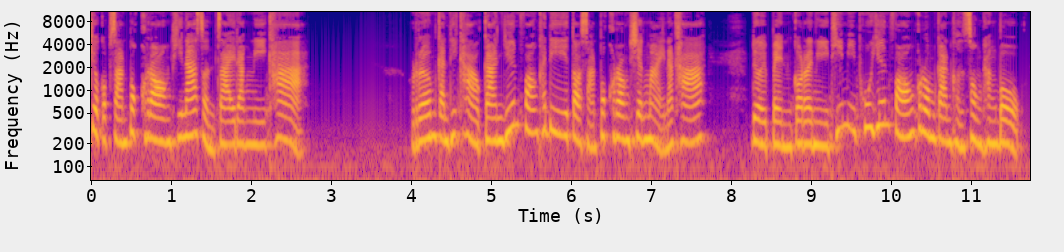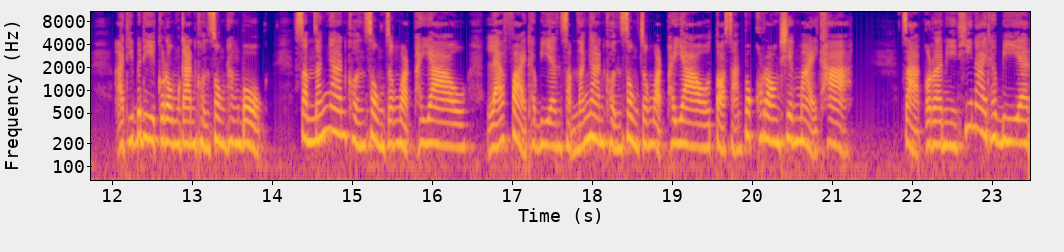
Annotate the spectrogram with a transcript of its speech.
เกี่ยวกับสารปกครองที่น่าสนใจดังนี้ค่ะเริ่มกันที่ข่าวการยื่นฟ้องคดีต่อศาลปกครองเชียงใหม่นะคะ โดยเป็นกรณีที่มีผู้ยื่นฟ้องกรมการขนส่งทางบก อธิบดีกรมการขนส่งทางบก สำนักงงานขนส่งจังหวัดพะเยา และฝ่ายทะเบียนสำนักงงานขนส่งจังหวัดพะเยา ต่อศาลปกครองเชียงใหม่ค่ะ จากกรณีที่นายทะเบียน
